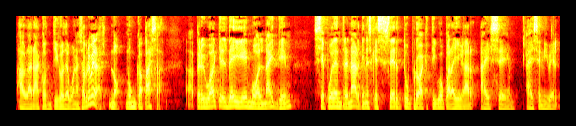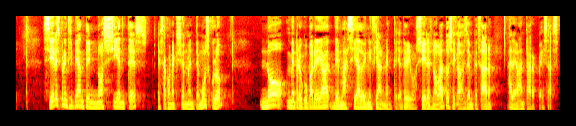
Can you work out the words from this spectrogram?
hablará contigo de buenas a primeras. No, nunca pasa. Ah, pero igual que el day game o el night game, se puede entrenar. Tienes que ser tú proactivo para llegar a ese, a ese nivel. Si eres principiante y no sientes esa conexión mente-músculo, no me preocuparía demasiado inicialmente. Ya te digo, si eres novato, si acabas de empezar a levantar pesas.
